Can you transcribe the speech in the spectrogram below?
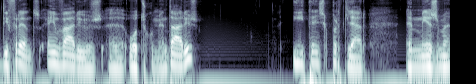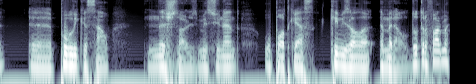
diferentes em vários uh, outros comentários e tens que partilhar a mesma uh, publicação nas stories, mencionando o podcast Camisola Amarela. De outra forma,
